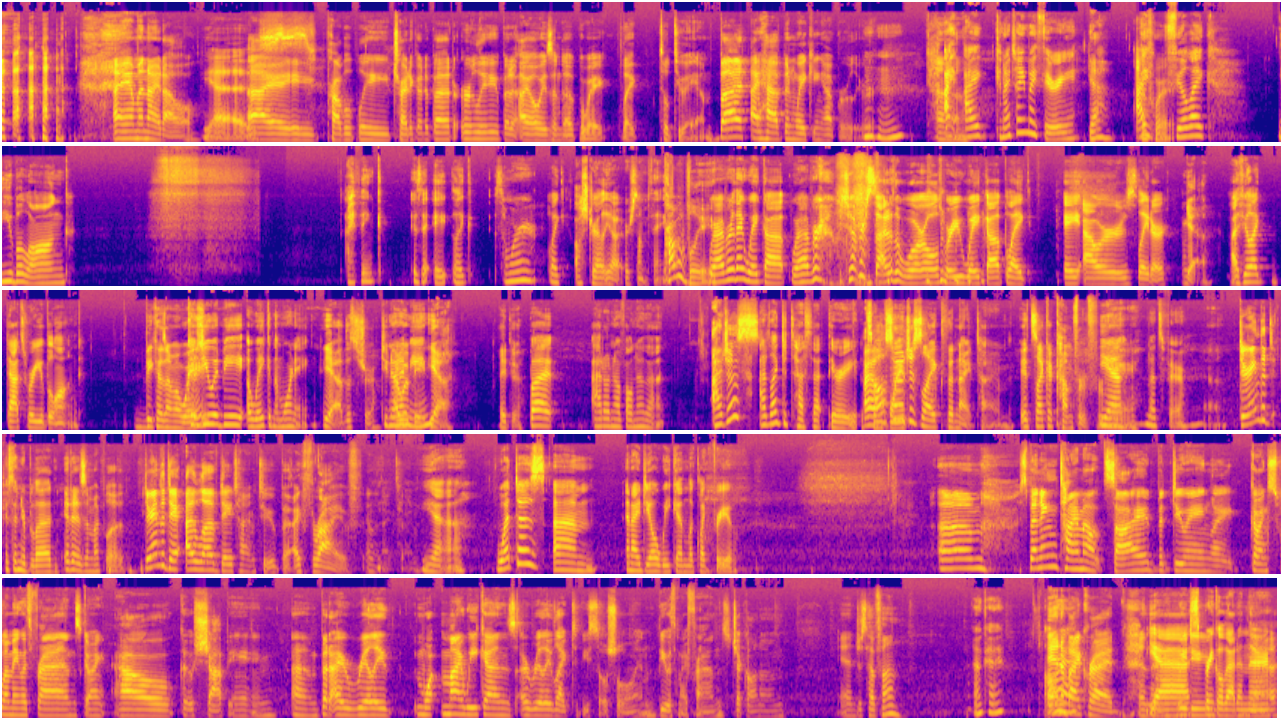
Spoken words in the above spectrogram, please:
I am a night owl. Yes. I probably try to go to bed early, but I always end up awake like till 2 a.m. But I have been waking up earlier. Mm-hmm. I, uh, I can I tell you my theory? Yeah. I feel like you belong. I think is it eight like somewhere like Australia or something. Probably. Wherever they wake up, wherever whichever side of the world where you wake up like eight hours later. yeah. I feel like that's where you belong Because I'm awake. because you would be awake in the morning. Yeah, that's true. Do you know what I would be- mean? Yeah, I do. But I don't know if I'll know that. I just. I'd like to test that theory. At I also point. just like the nighttime. It's like a comfort for yeah, me. Yeah, that's fair. Yeah. During the d- It's in your blood. it is in my blood. During the day, I love daytime too, but I thrive in the nighttime. Yeah. What does um, an ideal weekend look like for you? Um, spending time outside, but doing like going swimming with friends, going out, go shopping. Um, but I really, my weekends, I really like to be social and be with my friends, check on them, and just have fun. Okay. and a bike ride. there. Yeah, sprinkle that in there. yeah,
